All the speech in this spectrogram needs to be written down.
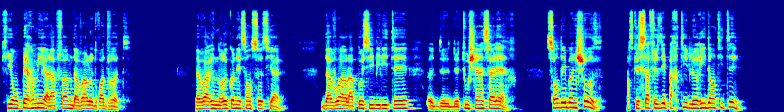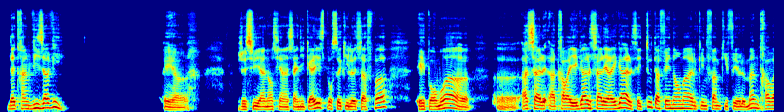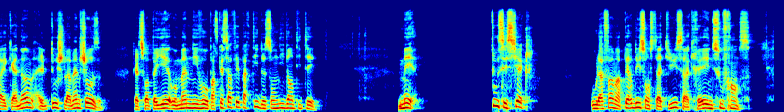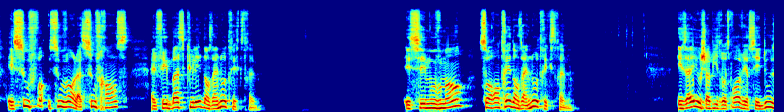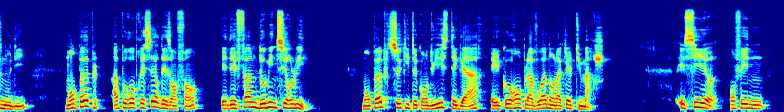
qui ont permis à la femme d'avoir le droit de vote, d'avoir une reconnaissance sociale, d'avoir la possibilité euh, de, toucher un salaire, sont des bonnes choses, parce que ça faisait partie de leur identité, d'être un vis-à-vis. Euh, je suis un ancien syndicaliste, pour ceux qui le savent pas. Et pour moi, euh, euh, à, à, travail égal, salaire égal, c'est tout à fait normal qu'une femme qui fait le même travail qu'un homme, elle touche la même chose, qu'elle soit payée au même niveau, parce que ça fait partie de son identité. Mais tous ces siècles où la femme a perdu son statut, ça a créé une souffrance. Et souvent, souvent la souffrance, elle fait basculer dans un autre extrême. Et ces mouvements sont rentrés dans un autre extrême. Ésaïe au chapitre 3, verset 12 nous dit, Mon peuple a pour oppresseur des enfants, et des femmes dominent sur lui. Mon peuple, ceux qui te conduisent t'égarent, et ils corrompent la voie dans laquelle tu marches. Et si euh, on fait une,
